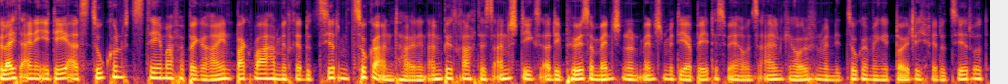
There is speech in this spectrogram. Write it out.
Vielleicht eine Idee als Zukunftsthema für Bäckereien, Backwaren mit reduziertem Zuckeranteil. In Anbetracht des Anstiegs adipöser Menschen und Menschen mit Diabetes wäre uns allen geholfen, wenn die Zuckermenge deutlich reduziert wird,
